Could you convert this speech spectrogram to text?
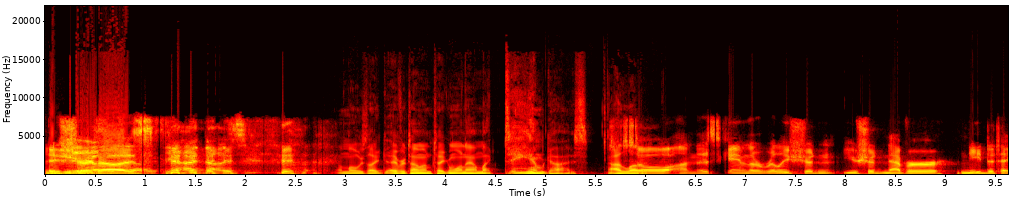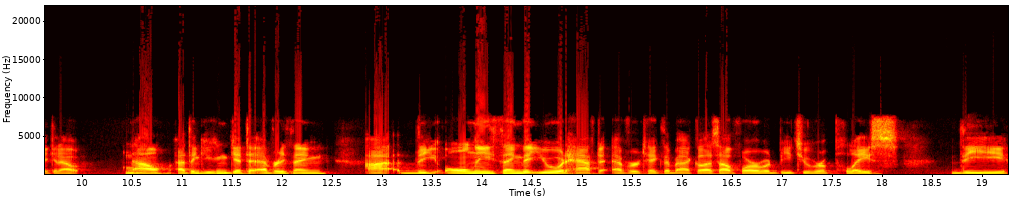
It sure Yeah, does. Yeah, it does. I'm always like, every time I'm taking one out, I'm like, damn, guys. I love it. So on this game, there really shouldn't. You should never need to take it out. Now, I think you can get to everything. I, the only thing that you would have to ever take the back glass out for would be to replace the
